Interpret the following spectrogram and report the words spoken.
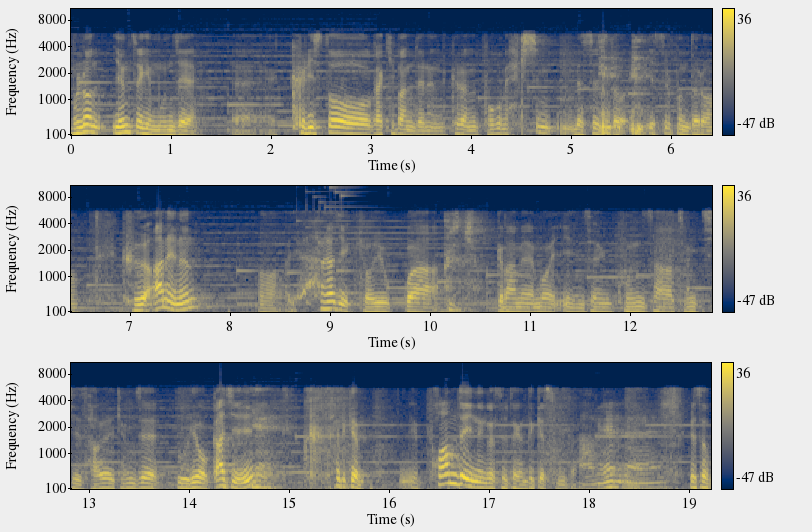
물론 영적인 문제, 에, 그리스도가 기반되는 그런 복음의 핵심 메시지도 있을 뿐더러 그 안에는 어, 여러 가지 교육과 그 다음에 뭐 인생, 군사, 정치, 사회, 경제, 의료까지 예. 이렇게 포함되어 있는 것을 제가 느꼈습니다. 아멘. 네. 그래서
